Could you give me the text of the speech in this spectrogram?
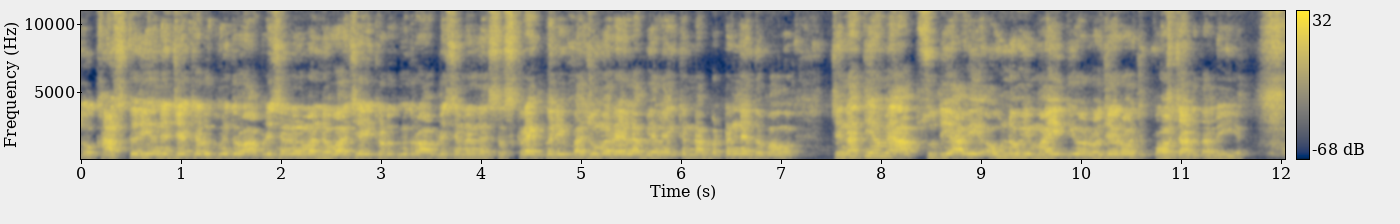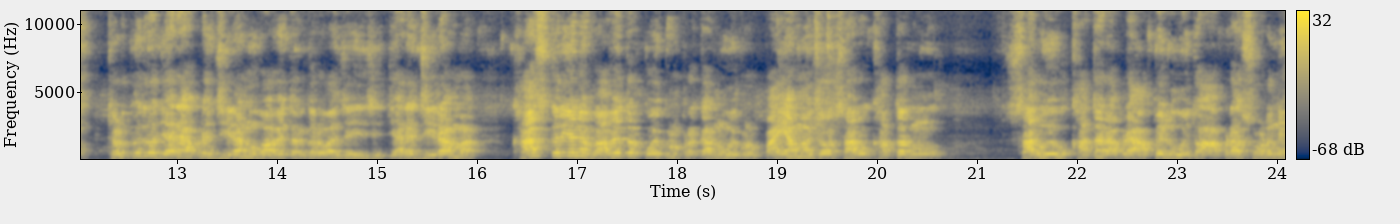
તો ખાસ કરી અને જે ખેડૂત મિત્રો આપણી ચેનલમાં નવા છે, એ ખેડૂત મિત્રો આપણી ચેનલને સબસ્ક્રાઇબ કરી બાજુમાં રહેલા બે લાઇકનના બટનને દબાવો, જેનાથી અમે આપ સુધી આવી અવનવી માહિતીઓ રોજે રોજ પહોંચાડતા રહીએ. ખેડૂત મિત્રો, જ્યારે આપણે જીરાનું વાવેતર કરવા જઈએ છીએ, ત્યારે જીરામાં ખાસ કરી અને વાવેતર કોઈ પણ પ્રકારનું હોય, પણ પાયામાં જો સારું ખાતરનું સારું એવું ખાતર આપણે આપેલું હોય તો આપણા છોડને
